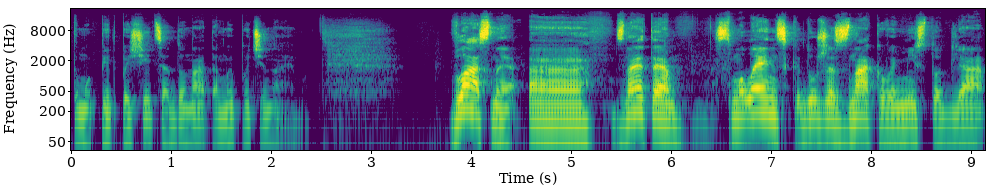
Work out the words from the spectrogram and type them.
Тому підпишіться, донат, а ми починаємо. Власне, е, знаєте, Смоленськ дуже знакове місто для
